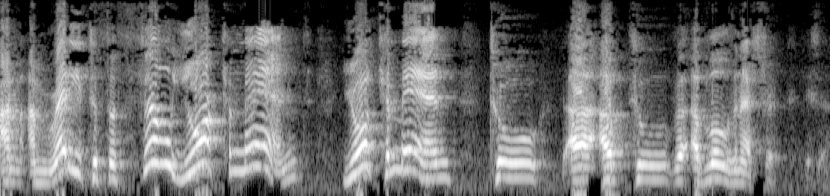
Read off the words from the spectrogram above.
I'm, I'm ready to fulfill your command, your command to, uh, of, to, of Lulav. He said,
